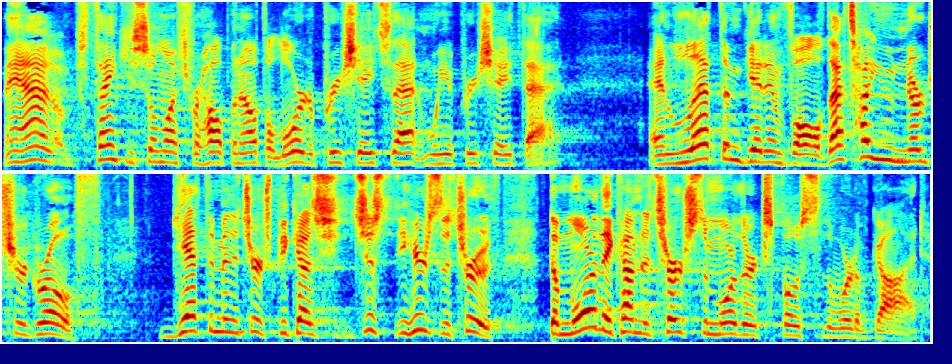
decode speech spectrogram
Man, thank you so much for helping out. The Lord appreciates that, and we appreciate that. And let them get involved. That's how you nurture growth. Get them in the church because just here's the truth the more they come to church, the more they're exposed to the Word of God.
